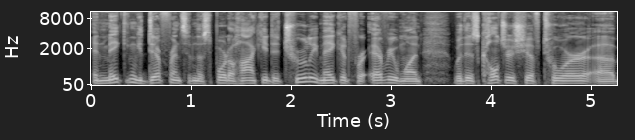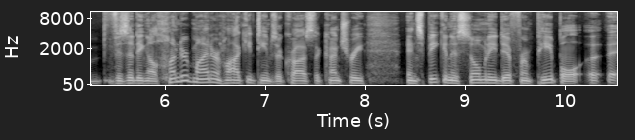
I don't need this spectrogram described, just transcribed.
and making a difference in the sport of hockey to truly make it for everyone with his Culture Shift Tour, uh, visiting 100 minor hockey teams across the country and speaking to so many different people. Uh, uh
